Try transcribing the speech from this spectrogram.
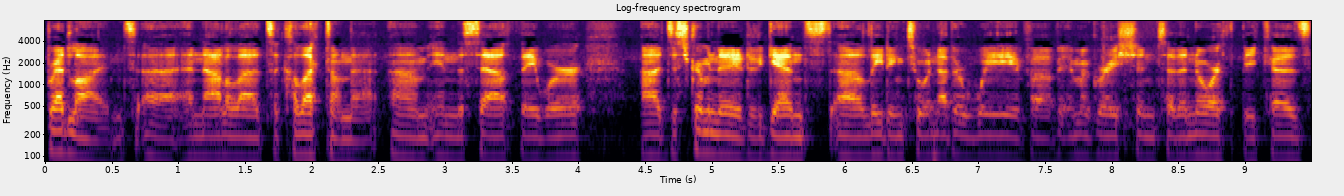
bread lines uh, and not allowed to collect on that. Um, in the South, they were uh, discriminated against, uh, leading to another wave of immigration to the North because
